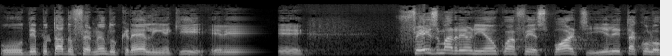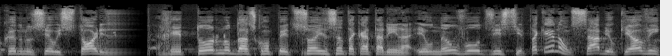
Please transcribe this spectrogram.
o deputado Fernando Krellin aqui, ele eh, fez uma reunião com a FESPORT e ele está colocando no seu stories retorno das competições em Santa Catarina. Eu não vou desistir. Para quem não sabe, o Kelvin,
